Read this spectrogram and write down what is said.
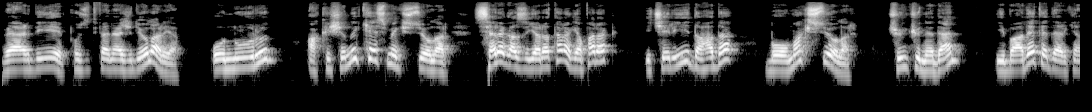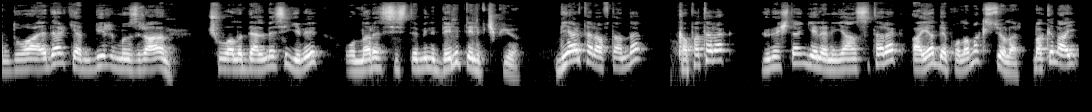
verdiği pozitif enerji diyorlar ya. O nurun akışını kesmek istiyorlar. Sera gazı yaratarak yaparak içeriği daha da boğmak istiyorlar. Çünkü neden? İbadet ederken, dua ederken bir mızrağın çuvalı delmesi gibi onların sistemini delip delip çıkıyor. Diğer taraftan da kapatarak güneşten geleni yansıtarak aya depolamak istiyorlar. Bakın ay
